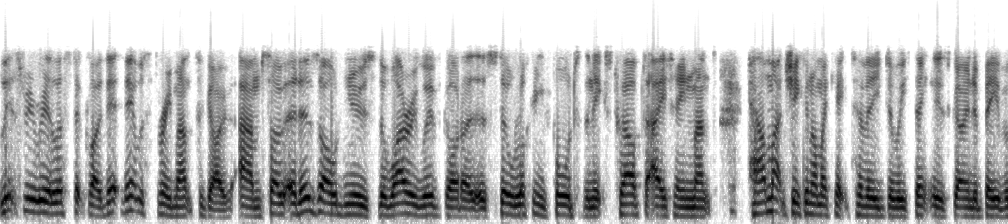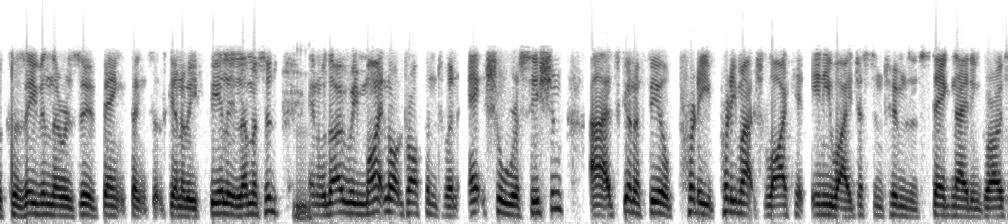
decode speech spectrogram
Let's be realistic, though. That, that was three months ago. Um, so, it is old news. The worry we've got is still still looking forward to the next 12 to 18 months. How much economic activity do we think there's going to be? Because even the Reserve Bank thinks it's going to be fairly limited. Mm. And although we might not drop into an actual recession, uh, it's going to feel pretty pretty much like it anyway, just in terms of stagnating growth,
